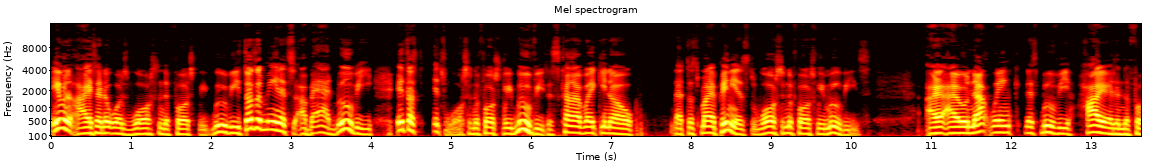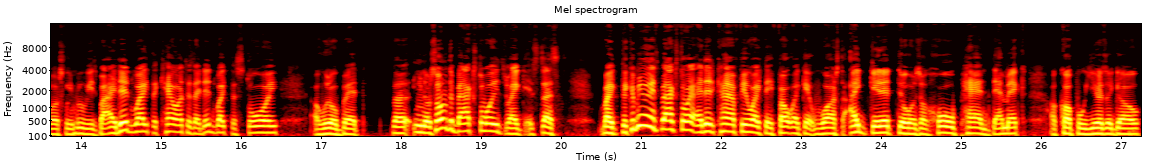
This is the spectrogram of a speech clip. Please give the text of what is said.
Even I said it was worse than the first three movies. Doesn't mean it's a bad movie. It's just it's worse than the first three movies. It's kind of like you know, that's just my opinion. It's worse than the first three movies. I, I will not rank this movie higher than the first three movies, but I did like the characters. I did like the story a little bit. The you know some of the backstories like it's just like the Chameleon's backstory. I did kind of feel like they felt like it was. I get it. There was a whole pandemic a couple years ago.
